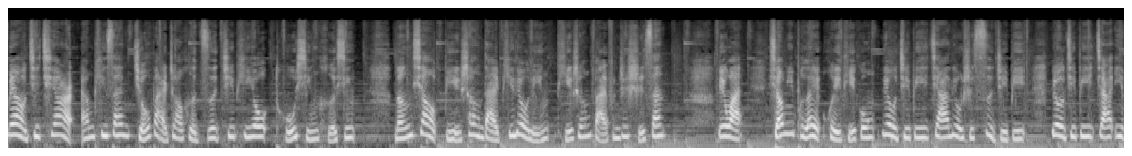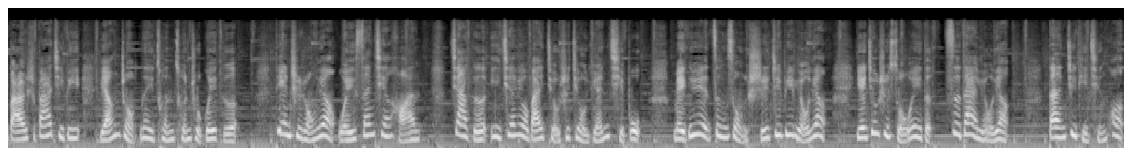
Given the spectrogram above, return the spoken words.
Mel G72 MP3 900兆赫兹 GPU 图形核心，能效比上代 P60 提升百分之十三。另外，小米 Play 会提供六 GB 加六十四 GB、六 GB 加一百二十八 GB 两种内存存储规格，电池容量为三千毫安，价格一千六百九十九元起步，每个月赠送十 GB 流量，也就是所谓的自带流量。但具体情况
